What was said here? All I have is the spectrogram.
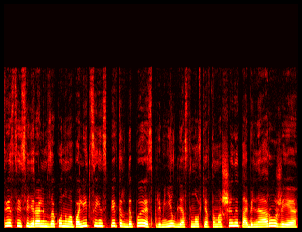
Соответствии с федеральным законом о полиции инспектор ДПС применил для остановки автомашины табельное оружие.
